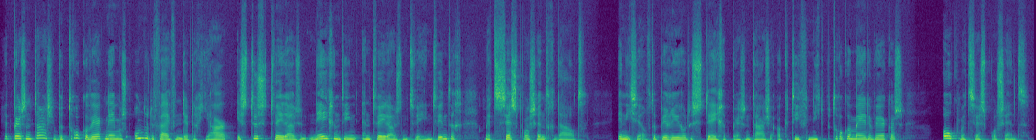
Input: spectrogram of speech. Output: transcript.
Het percentage betrokken werknemers onder de 35 jaar is tussen 2019 en 2022 met 6% gedaald. In diezelfde periode steeg het percentage actief niet betrokken medewerkers ook met 6%.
